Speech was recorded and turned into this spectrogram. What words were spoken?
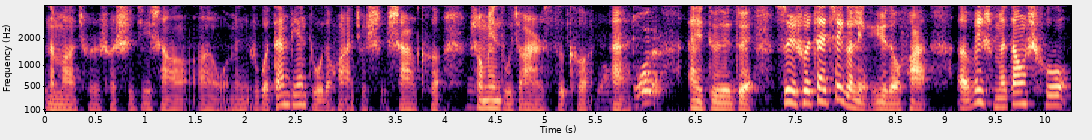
那么就是说实际上呃，我们如果单边读的话就是十二颗，双边读就二十四颗，哎，多的，哎，对对对，所以说在这个领域的话，呃，为什么当初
